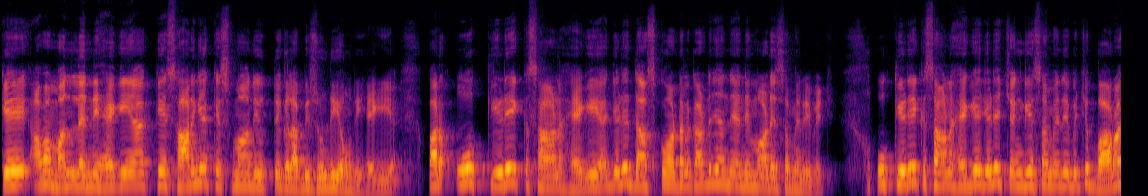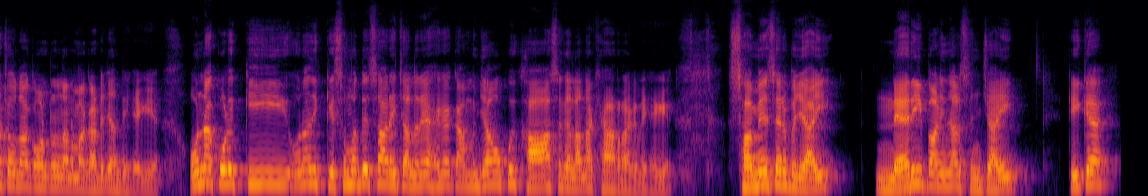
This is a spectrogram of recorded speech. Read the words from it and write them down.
ਕਿ ਆਪਾਂ ਮੰਨ ਲੈਂਦੇ ਹੈਗੇ ਆ ਕਿ ਸਾਰੀਆਂ ਕਿਸਮਾਂ ਦੇ ਉੱਤੇ ਗੁਲਾਬੀ ਸੁੰਡੀ ਆਉਂਦੀ ਹੈਗੀ ਆ। ਪਰ ਉਹ ਕਿਹੜੇ ਕਿਸਾਨ ਹੈਗੇ ਆ ਜਿਹੜੇ 10 ਕੁਆਂਟਲ ਕੱਢ ਜਾਂਦੇ ਆ ਨੇ ਮਾੜੇ ਸਮੇਂ ਦੇ ਵਿੱਚ? ਉਹ ਕਿਹੜੇ ਕਿਸਾਨ ਹੈਗੇ ਆ ਜਿਹੜੇ ਚੰਗੇ ਸਮੇਂ ਦੇ ਵਿੱਚ 12 14 ਕੁਆਂਟਲ ਨਰਮਾ ਕੱਢ ਜਾਂਦੇ ਹੈਗੇ ਆ? ਉਹਨਾਂ ਕੋਲ ਕੀ, ਉਹਨਾਂ ਦੀ ਕਿਸਮਤ ਦੇ ਸਹਾਰੇ ਚੱਲ ਰਿਹਾ ਹੈਗਾ ਕੰਮ ਜਾਂ ਉਹ ਕੋਈ ਖਾਸ ਗੱਲਾਂ ਦਾ ਖਿਆਲ ਰੱਖਦੇ ਹੈਗੇ ਸਮੇਂ ਸਿਰ ਬਜਾਈ, ਨਹਿਰੀ ਪਾਣੀ ਨਾਲ ਸਿੰਚਾਈ ਠੀਕ ਹੈ?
